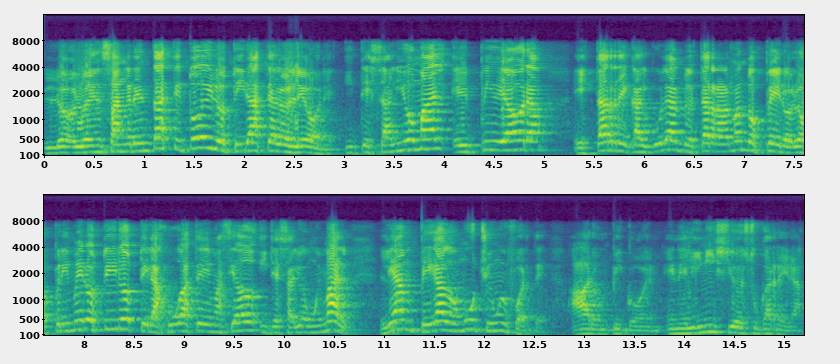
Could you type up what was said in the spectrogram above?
lo, ensangrentaste todo y lo tiraste a los leones. Y te salió mal, el pibe ahora está recalculando, está rearmando, pero los primeros tiros te la jugaste demasiado y te salió muy mal. Le han pegado mucho y muy fuerte a Aaron Pico en, el inicio de su carrera.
